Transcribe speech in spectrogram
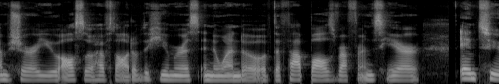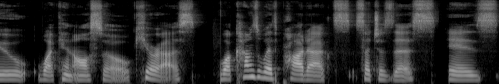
I'm sure you also have thought of the humorous innuendo of the fat balls reference here into what can also cure us. What comes with products such as this is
